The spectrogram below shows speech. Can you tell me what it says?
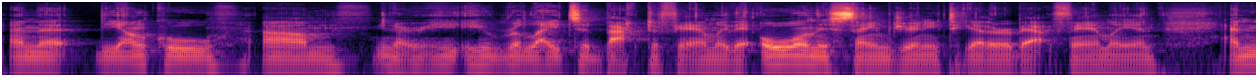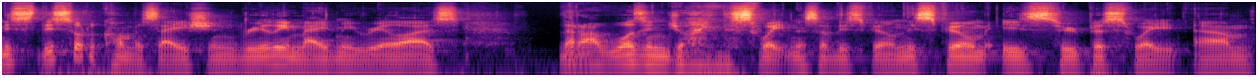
and that the uncle, um, you know, he, he relates it back to family. They're all on this same journey together about family, and and this this sort of conversation really made me realize that I was enjoying the sweetness of this film. This film is super sweet. Um,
